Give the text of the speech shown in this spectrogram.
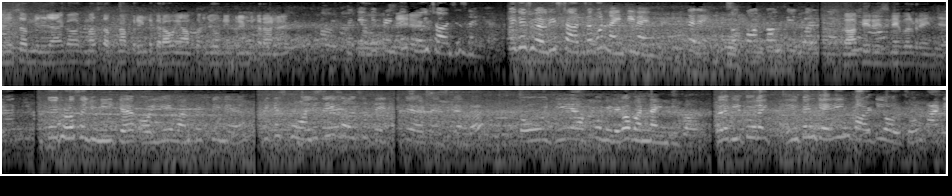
तो ये सब मिल जाएगा और मस्त अपना प्रिंट कराओ यहाँ पर जो भी प्रिंट कराना है। क्योंकि अभी कोई चार्जेस नहीं है। ये जो ज्वेलरी स्टार्ट है वो 99 में करेक्ट तो कौन कौन सी ज्वेलरी काफ़ी रिजनेबल रेंज है। तो ये थोड़ा सा यूनिक है और ये 150 में है। Because quality is also there है इसके अंदर तो ये आपको मिलेगा 190 का मतलब ये तो like you can carry in party also party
